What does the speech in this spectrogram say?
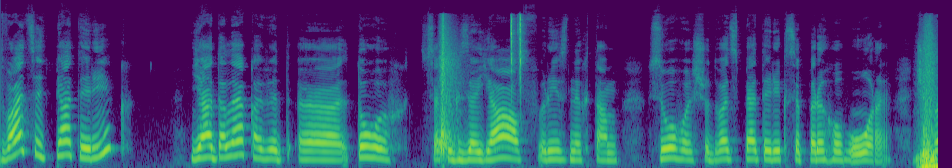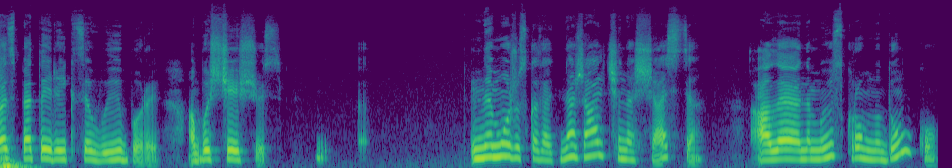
25-й рік я далека від е, того всяких заяв, різних там всього, що 25-й рік це переговори, чи 25-й рік це вибори, або ще щось. Не можу сказати, на жаль, чи на щастя, але на мою скромну думку,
